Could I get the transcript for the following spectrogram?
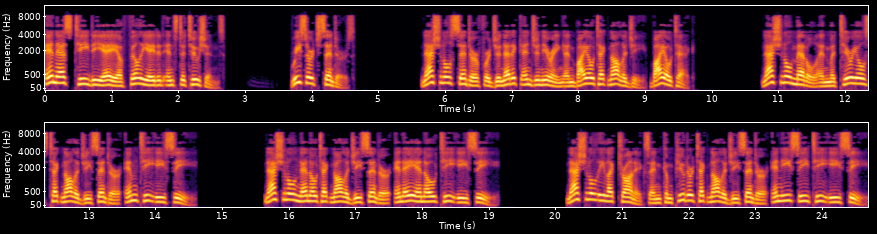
NSTDA affiliated institutions Research centers National Center for Genetic Engineering and Biotechnology BIOTEC. National Metal and Materials Technology Center MTEC National Nanotechnology Center NANOTEC National Electronics and Computer Technology Center NECTEC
